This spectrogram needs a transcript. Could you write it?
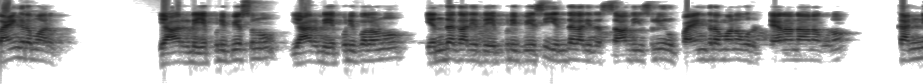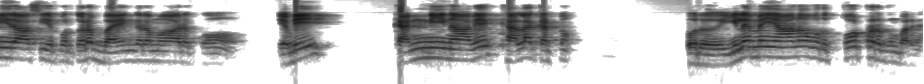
பயங்கரமா இருக்கும். யாருக்கிட்ட எப்படி பேசணும் யாருக்கிட்ட எப்படி பழகணும் எந்த காரியத்தை எப்படி பேசி எந்த காரியத்தை சாதிக்க சொல்லி ஒரு பயங்கரமான ஒரு டேலண்டான குணம் கன்னிராசியை பொறுத்தவரை பயங்கரமா இருக்கும். எப்படி? கன்னினாவே களை கட்டும். ஒரு இளமையான ஒரு தோற்றம் இருக்கும் பாருங்க.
